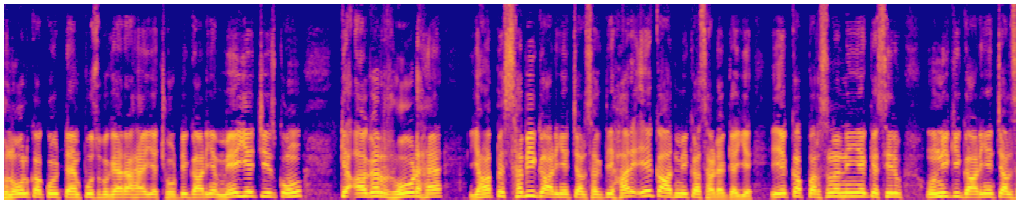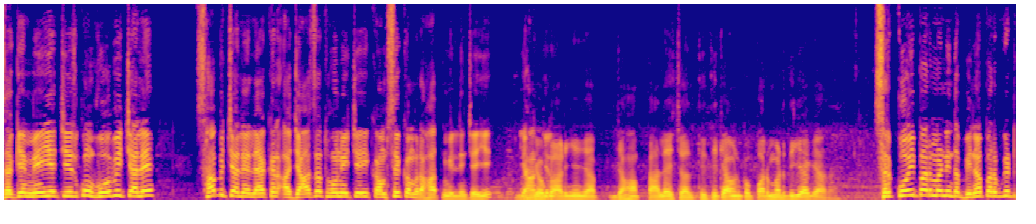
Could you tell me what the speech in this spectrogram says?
थनोल का कोई टेम्पूस वगैरह है या छोटी गाड़ियाँ मैं ये चीज़ कहूँ कि अगर रोड है यहाँ पे सभी गाड़ियाँ चल सकती हर एक आदमी का सड़क है ये। एक का पर्सनल नहीं है कि सिर्फ़ उन्हीं की गाड़ियाँ चल सके। मैं ये चीज़ कहूँ वो भी चले सब चले लेकिन इजाज़त होनी चाहिए कम से कम राहत मिलनी चाहिए। यहाँ जो गाड़ियाँ जहाँ पहले चलती थी क्या उनको परमिट दिया गया था? सर कोई परमिट नहीं था। बिना परमिट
